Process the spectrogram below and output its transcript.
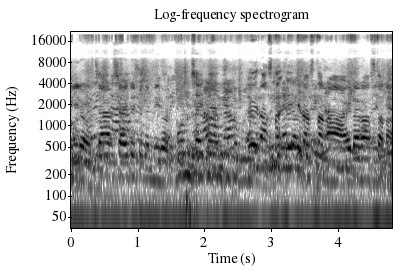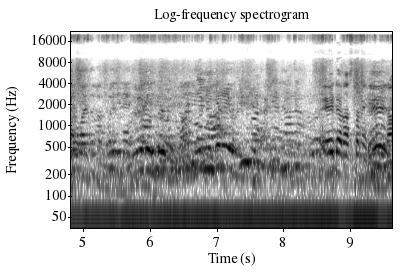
মিরর চার সাইডে শুধু মিরর কোন সাইডে এই রাস্তা এই রাস্তা না এটা রাস্তা না। এইটা রাস্তা নাকি? না।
